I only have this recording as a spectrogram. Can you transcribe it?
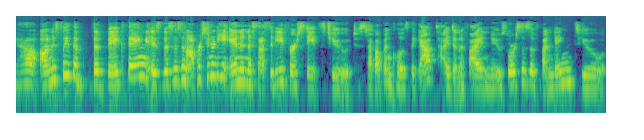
Yeah, honestly, the the big thing is this is an opportunity and a necessity for states to to step up and close the gap to identify new sources of funding to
